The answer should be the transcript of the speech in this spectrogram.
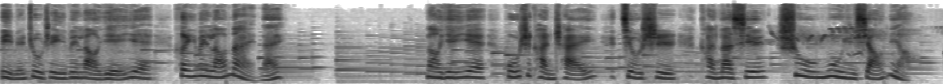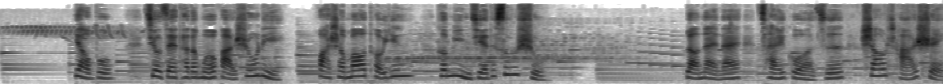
里面住着一位老爷爷和一位老奶奶。老爷爷不是砍柴，就是看那些树木与小鸟，要不。就在他的魔法书里画上猫头鹰和敏捷的松鼠。老奶奶采果子、烧茶水、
